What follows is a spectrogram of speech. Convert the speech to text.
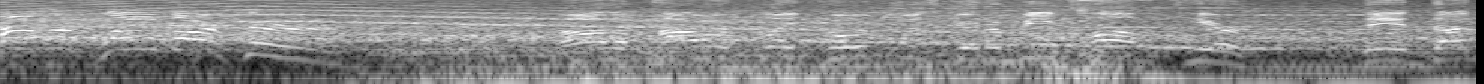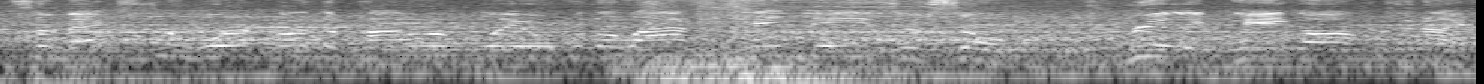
power play marker. Uh, the power play coach is going to be pumped here. They had done some extra work on the power play over the last 10 days or so. Really paying off tonight.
